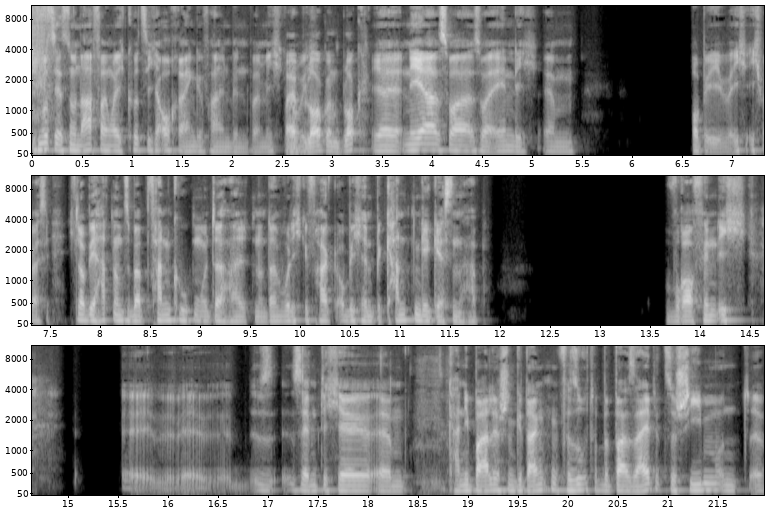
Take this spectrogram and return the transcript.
Ich muss jetzt nur nachfragen, weil ich kürzlich auch reingefallen bin, weil mich, Bei glaub ich, Blog und Blog. Ja, ja, nee, ja, es war, es war ähnlich. Ähm, ob ich, ich, ich weiß. Ich glaube, wir hatten uns über Pfannkuchen unterhalten und dann wurde ich gefragt, ob ich einen Bekannten gegessen habe. Woraufhin ich äh, sämtliche ähm, kannibalischen Gedanken versucht habe beiseite zu schieben und äh,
